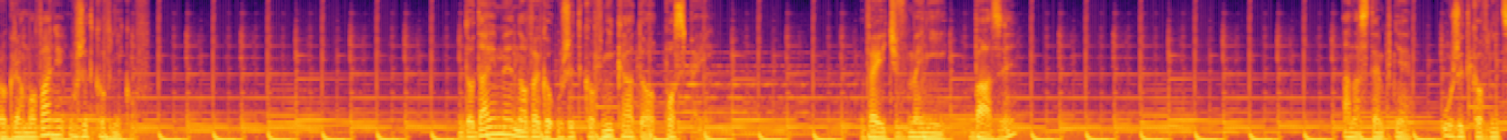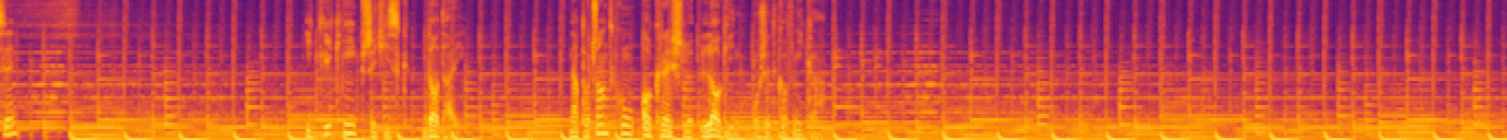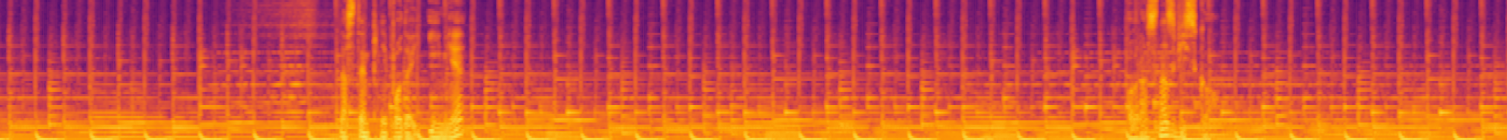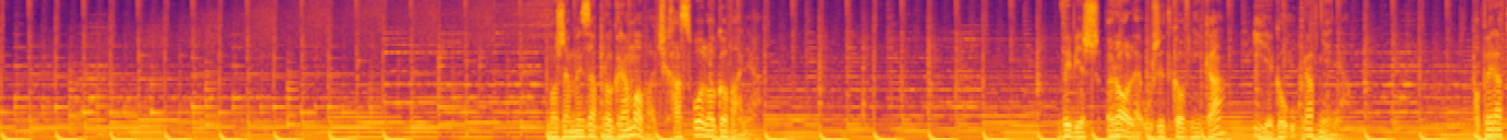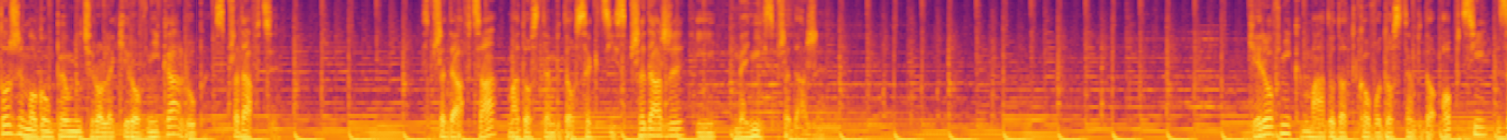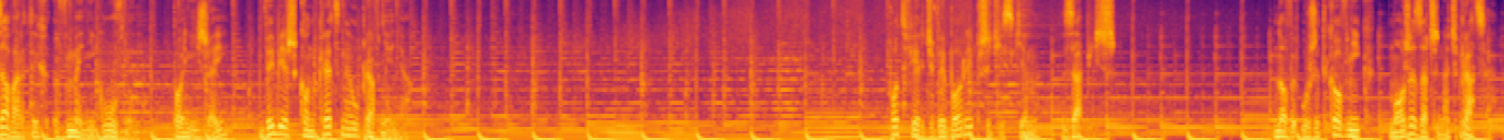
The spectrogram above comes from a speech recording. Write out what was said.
Zaprogramowanie użytkowników. Dodajmy nowego użytkownika do Postpay. Wejdź w menu Bazy, a następnie Użytkownicy i kliknij przycisk Dodaj. Na początku określ login użytkownika. Następnie podaj imię oraz nazwisko. Możemy zaprogramować hasło logowania. Wybierz rolę użytkownika i jego uprawnienia. Operatorzy mogą pełnić rolę kierownika lub sprzedawcy. Sprzedawca ma dostęp do sekcji sprzedaży i menu sprzedaży. Kierownik ma dodatkowo dostęp do opcji zawartych w menu głównym. Poniżej wybierz konkretne uprawnienia. Potwierdź wybory przyciskiem Zapisz. Nowy użytkownik może zaczynać pracę.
